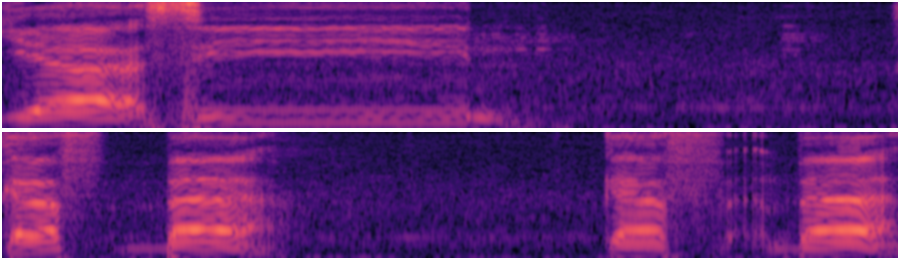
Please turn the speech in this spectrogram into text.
ياسين. كف با. كف با.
